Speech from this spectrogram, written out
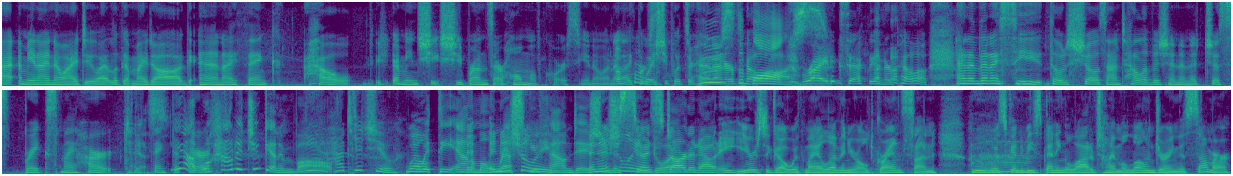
I, I mean, I know I do. I look at my dog and I think how. I mean, she she runs our home, of course, you know, and I Of like the way she puts her head Who's on her the pillow. boss? Right, exactly on her pillow. And and then I see those shows on television, and it just breaks my heart to Yes. think that Yeah. Well, how did you get involved? yeah, how did you? well With the Animal Rescue Foundation, Initially, I started out eight years ago with my 11 year old grandson who was going to Ah. be spending a lot of time alone during the summer.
